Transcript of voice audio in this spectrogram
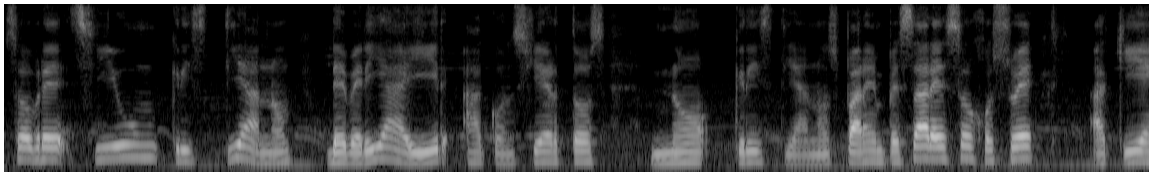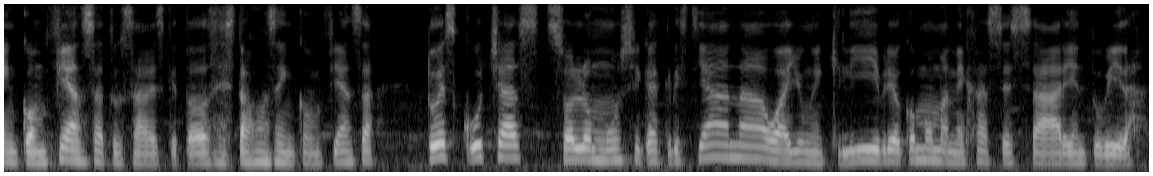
sobre si un cristiano debería ir a conciertos no cristianos. Para empezar eso, Josué, aquí en confianza, tú sabes que todos estamos en confianza. ¿Tú escuchas solo música cristiana o hay un equilibrio? ¿Cómo manejas esa área en tu vida?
